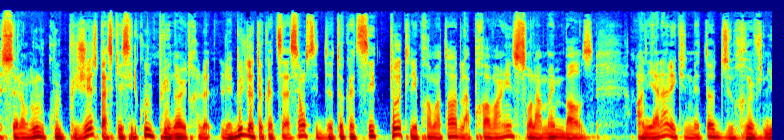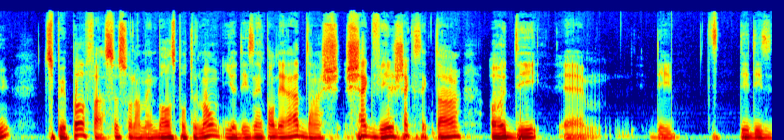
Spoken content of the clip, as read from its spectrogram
selon nous, le coût le plus juste parce que c'est le coût le plus neutre. Le, but de l'autocotisation, c'est d'autocotiser tous les promoteurs de la province sur la même base. En y allant avec une méthode du revenu, tu ne peux pas faire ça sur la même base pour tout le monde. Il y a des impondérables dans chaque ville, chaque secteur a des, euh, des, des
